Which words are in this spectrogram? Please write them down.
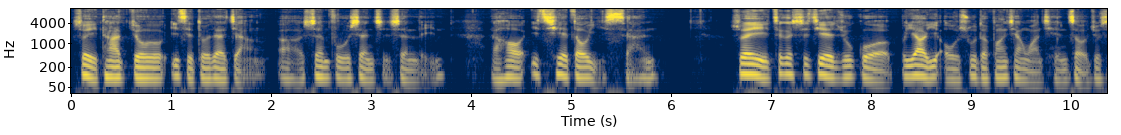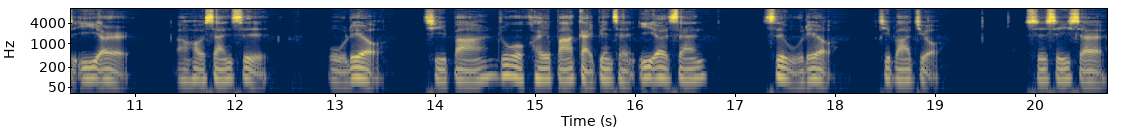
所以他就一直都在讲，呃，圣父、圣子、圣灵，然后一切都以三，所以这个世界如果不要以偶数的方向往前走，就是一二，然后三四五六七八，如果可以把它改变成一二三四五六七八九十十一十二，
